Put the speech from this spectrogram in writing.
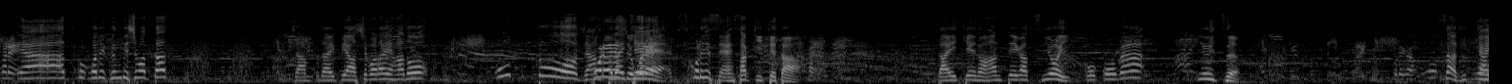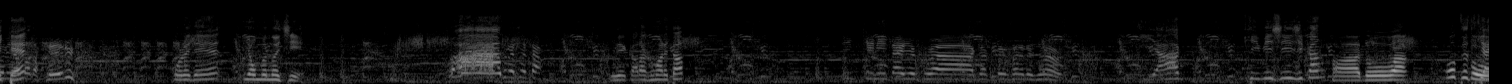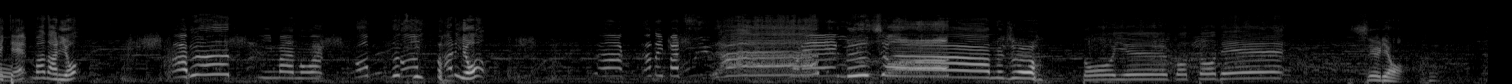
張れ。いやーここで組んでしまった。ジャンプ台ピア足払い波動おっとジャンプ台系これですよこれ。これですねさっき言ってた、台形の判定が強い。ここが唯一。これがおさあ頭突き入って。これで4分の1あー取られちゃっ！た上から踏まれた。一気に体力は逆転されてしまう。いやー厳しい時間。波動はおっ頭突き入って。まだあるよ。あ今のはお頭突きあるよあと一発あー無情。あ無情。ということで終了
